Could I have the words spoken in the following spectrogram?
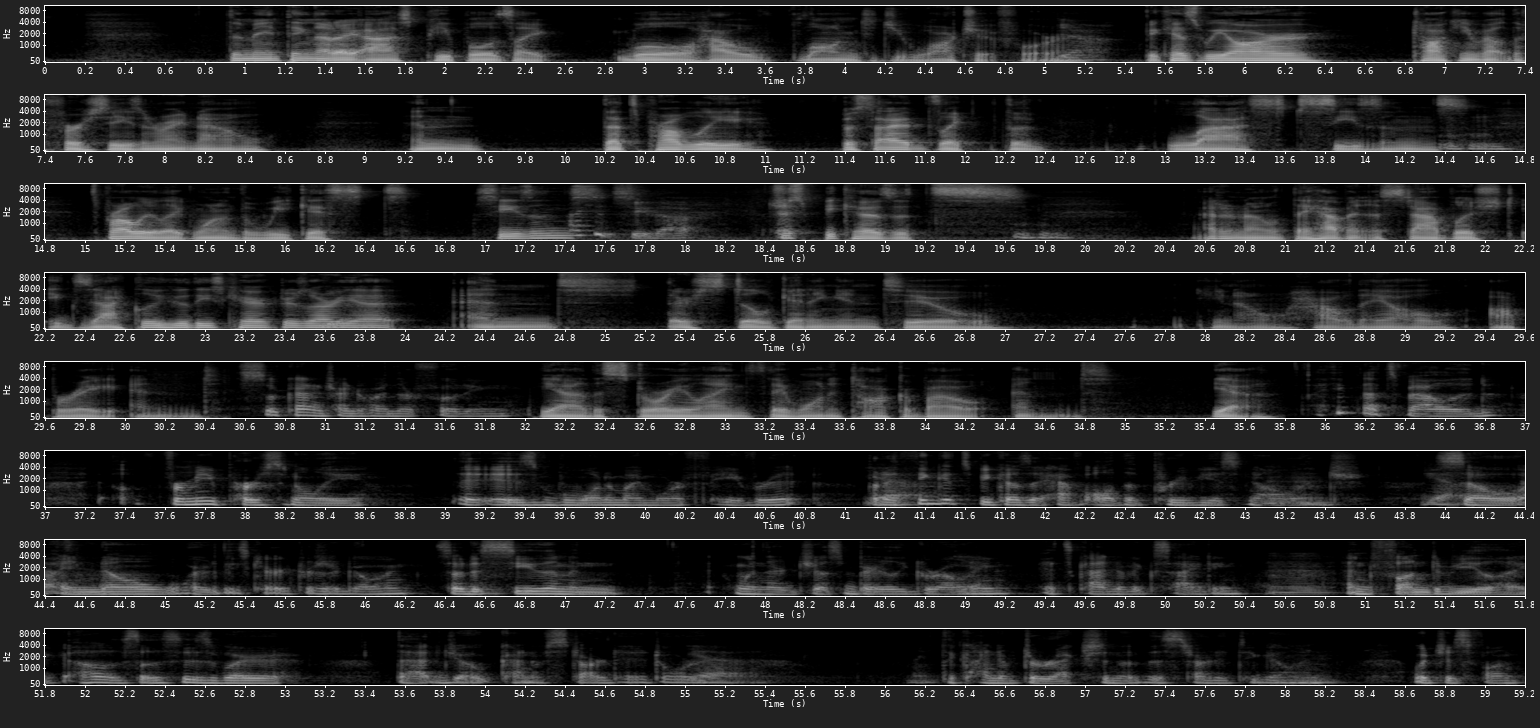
the main thing that I ask people is like, "Well, how long did you watch it for?" Yeah. Because we are talking about the first season right now, and that's probably besides like the last seasons. It's probably like one of the weakest seasons I could see that. just because it's I don't know, they haven't established exactly who these characters are yet and they're still getting into you know how they all operate and Still kind of trying to find their footing. yeah, the storylines they want to talk about and yeah. I think that's valid. For me personally, it is one of my more favorite, but I think it's because I have all the previous mm-hmm. knowledge. Yeah, so that's I know where these characters are going. So to see them in when they're just barely growing, it's kind of exciting mm-hmm. and fun to be like, oh, so this is where that joke kind of started or yeah the kind of direction that this started to go in, which is fun.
